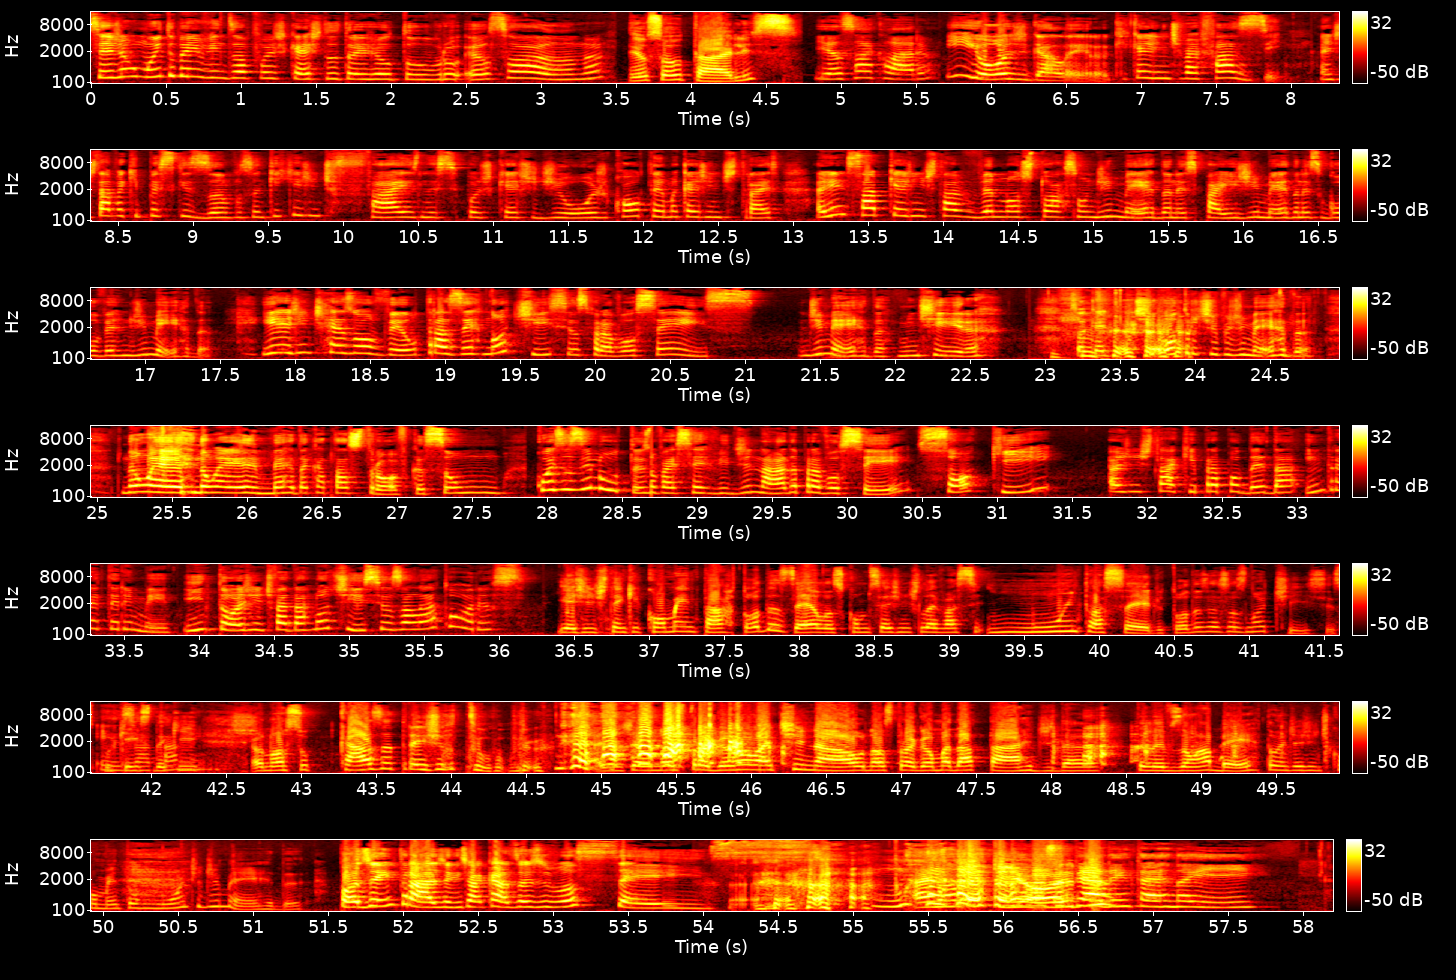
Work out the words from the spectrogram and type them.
Sejam muito bem-vindos ao podcast do 3 de outubro. Eu sou a Ana. Eu sou o Thales. E eu sou a Clara. E hoje, galera, o que, que a gente vai fazer? A gente tava aqui pesquisando, pensando o que, que a gente faz nesse podcast de hoje, qual o tema que a gente traz. A gente sabe que a gente tá vivendo uma situação de merda nesse país de merda, nesse governo de merda. E a gente resolveu trazer notícias para vocês de merda. Mentira. Só que é outro tipo de merda. Não é, não é merda catastrófica, são coisas inúteis. Não vai servir de nada para você, só que a gente tá aqui para poder dar entretenimento. Então a gente vai dar notícias aleatórias. E a gente tem que comentar todas elas como se a gente levasse muito a sério todas essas notícias. Porque Exatamente. isso daqui é o nosso Casa 3 de Outubro. A gente é o nosso programa matinal, nosso programa da tarde da televisão aberta, onde a gente comenta um monte de merda. Pode entrar, gente, a casa é de vocês. Ai, não tem essa ódio. piada interna aí.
